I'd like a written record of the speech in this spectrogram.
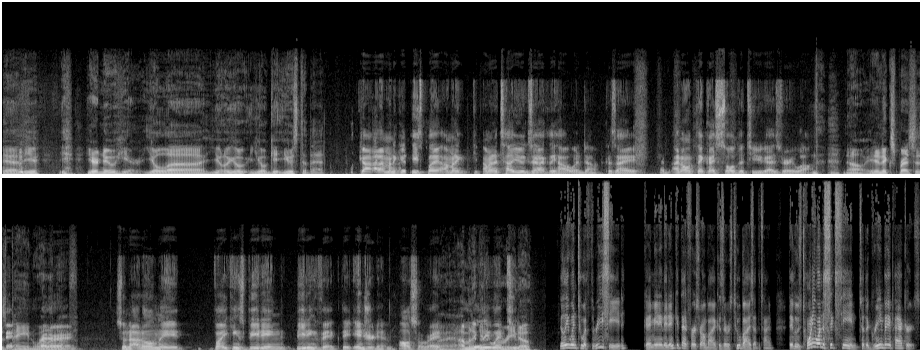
Yeah, you you're new here. You'll uh you'll you'll you'll get used to that. God, I'm gonna get these play. I'm gonna I'm gonna tell you exactly how it went down because I I don't think I sold it to you guys very well. No, he didn't express his Okay, pain well right, right, enough. right. So not only Vikings beating beating Vick, they injured him also, right? Uh, I'm gonna Philly get a went to- burrito. Philly went to a three seed. Okay, meaning they didn't get that first round bye because there was two buys at the time. They lose 21 to 16 to the Green Bay Packers,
